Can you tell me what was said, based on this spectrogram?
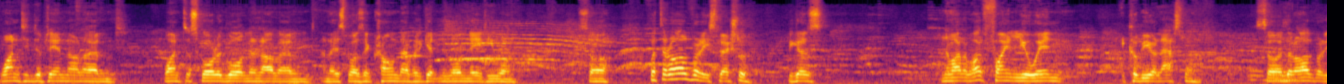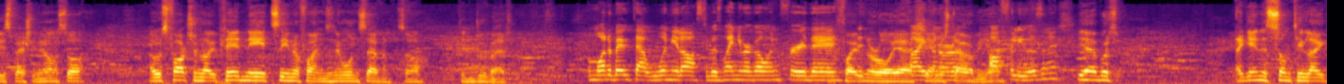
wanted to play in All Ireland, want to score a goal in All Ireland, and I suppose I crowned that with getting the goal in 81. So, but they're all very special because no matter what final you win, it could be your last one. So mm-hmm. they're all very special, you know. So I was fortunate. I played in eight senior finals and I won seven, so didn't do bad. And what about that one you lost? It was when you were going for the Five in the a row, yeah, Five in a row. Darby, yeah. Offaly, wasn't it? Yeah, but again, it's something like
